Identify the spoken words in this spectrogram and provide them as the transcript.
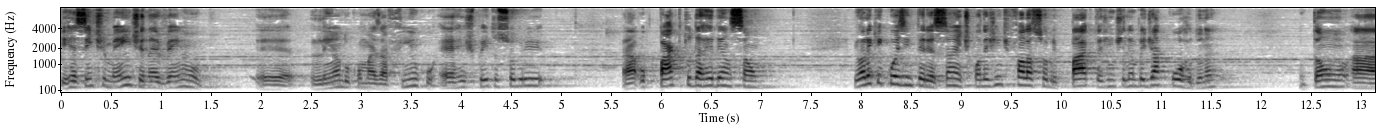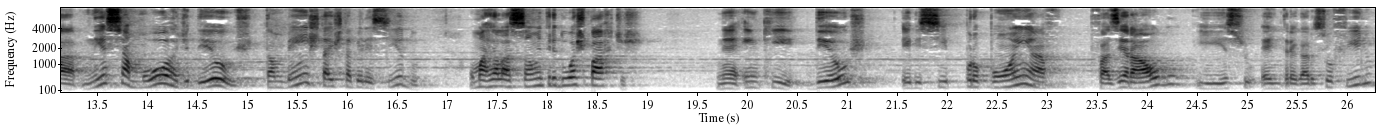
e recentemente né, venho é, lendo com mais afinco é a respeito sobre ah, o pacto da redenção. E olha que coisa interessante, quando a gente fala sobre pacto, a gente lembra de acordo, né? Então, ah, nesse amor de Deus também está estabelecido uma relação entre duas partes, né, em que Deus ele se propõe a fazer algo, e isso é entregar o seu filho,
